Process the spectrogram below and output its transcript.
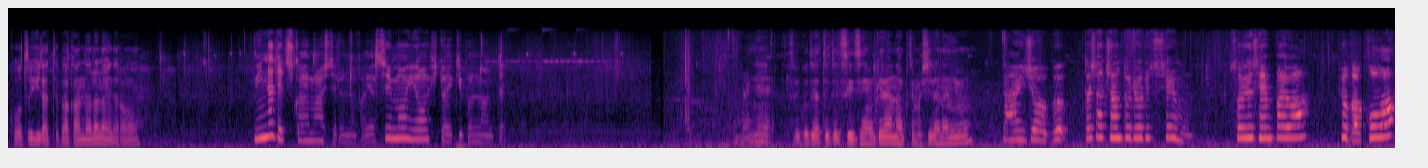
交通費だってバカにならないだろ。みんなで使い回してるんだから安いもんよ一駅分なんて。お前ねそういうことやってて推薦受けられなくても知らないよ。大丈夫。私はちゃんと両立してるもん。そういう先輩は？今日学校は？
